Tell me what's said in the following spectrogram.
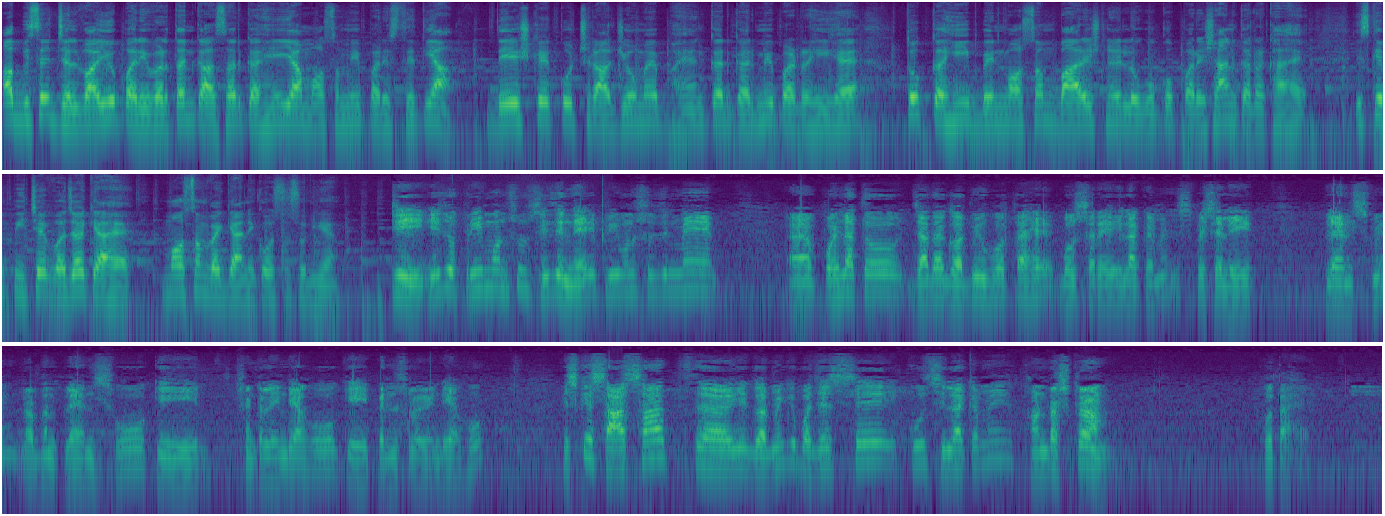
अब इसे जलवायु परिवर्तन का असर कहें या मौसमी परिस्थितियाँ, देश के कुछ राज्यों में भयंकर गर्मी पड़ रही है तो कहीं बिन मौसम बारिश ने लोगों को परेशान कर रखा है। इसके पीछे वजह क्या है? मौसम वैज्ञानिकों से सुनिए। जी, ये जो प्री मानसून सीज़न है प्री मानसून सीज़न में पहला तो ज़्यादा गर्मी होता है बहुत सारे इलाके में, स्पेशली प्लेन्स में, नॉर्दर्न प्लेन्स हो कि सेंट्रल इंडिया हो कि पेनिसुलर इंडिया हो। इसके साथ साथ ये गर्मी की वजह से कुछ इलाके में थंडरस्टॉर्म होता है।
